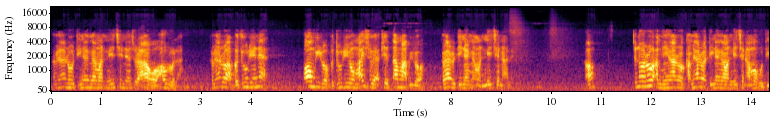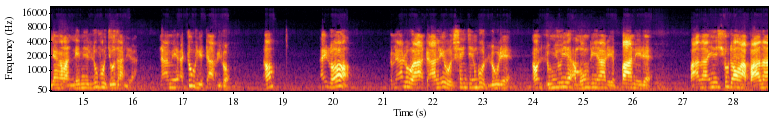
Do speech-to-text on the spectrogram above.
ခင်ဗျားတို့ဒီနိုင်ငံမှာနေချင်တယ်ဆိုတာဟောဟုတ်လို့လား ခင်ဗျားတို့ကဘသူတွေနဲ့ပေါင်းပြီးတော့ဘသူတွေကိုမိုက်ဆွဲအဖြစ်တတ်မှတ်ပြီးတော့ခင်ဗျားတို့ဒီနိုင်ငံမှာနေချင်တာလေနော်ကျွန်တော်တို့အမြင်ကတော့ခင်ဗျားတို့ကဒီနိုင်ငံမှာနေချင်တာမဟုတ်ဘူးဒီနိုင်ငံမှာနေနေလူဖို့ကြိုးစားနေတာနာမည်အတုတွေတပြီးတော့နော်အဲ့တော့ခင်ဗျားတို့ကဒါလေးကိုဆင်ကျင်ဖို့လိုတဲ့နော်လူမျိုးရဲ့အမုန်းတရားတွေပါနေတဲ့ဘာသာရေးရှုထောင့်ကဘာသာ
